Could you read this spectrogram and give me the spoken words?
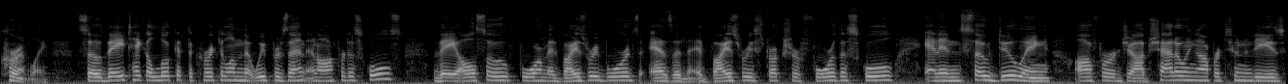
currently. So they take a look at the curriculum that we present and offer to schools. They also form advisory boards as an advisory structure for the school, and in so doing, offer job shadowing opportunities,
